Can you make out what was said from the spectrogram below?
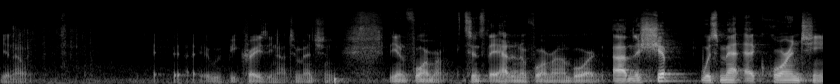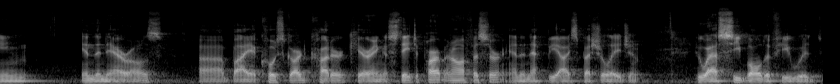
you know, it would be crazy not to mention the informer, since they had an informer on board. Um, the ship was met at quarantine in the Narrows uh, by a Coast Guard cutter carrying a State Department officer and an FBI special agent, who asked Sebold if he would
